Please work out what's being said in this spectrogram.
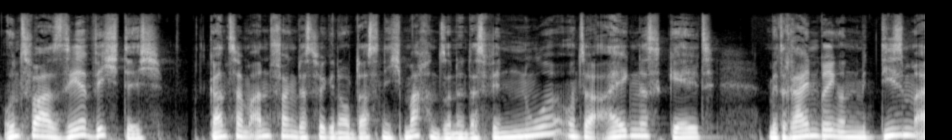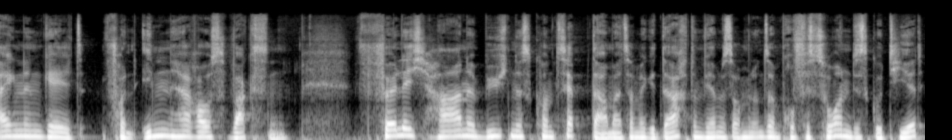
Und zwar sehr wichtig, ganz am Anfang, dass wir genau das nicht machen, sondern dass wir nur unser eigenes Geld mit reinbringen und mit diesem eigenen Geld von innen heraus wachsen. Völlig hanebüchenes Konzept damals haben wir gedacht und wir haben das auch mit unseren Professoren diskutiert.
